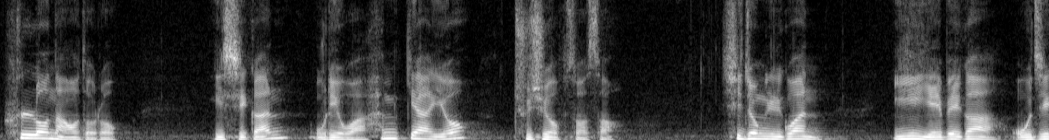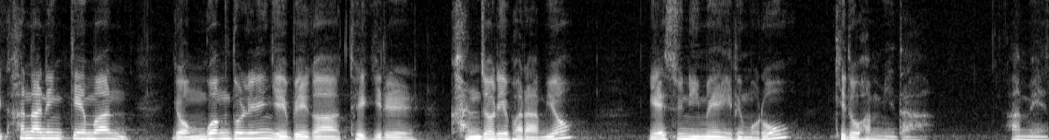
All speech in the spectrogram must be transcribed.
흘러나오도록 이 시간 우리와 함께하여 주시옵소서. 시종일관 이 예배가 오직 하나님께만 영광 돌리는 예배가 되기를 간절히 바라며 예수님의 이름으로 기도합니다. 아멘.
